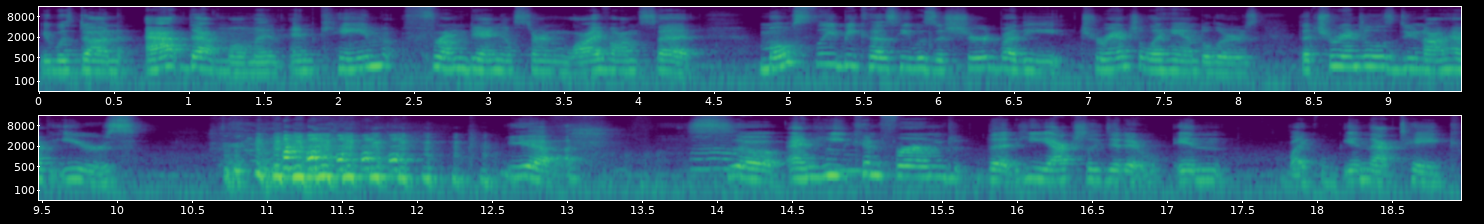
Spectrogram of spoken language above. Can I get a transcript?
It was done at that moment and came from Daniel Stern live on set, mostly because he was assured by the tarantula handlers that tarantulas do not have ears. Yeah. So, and he confirmed that he actually did it in, like, in that take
